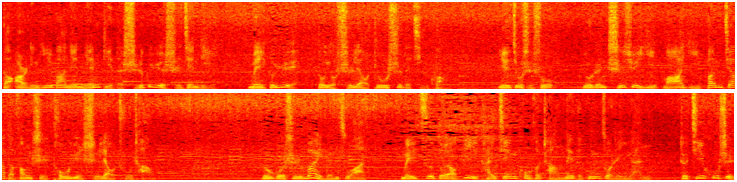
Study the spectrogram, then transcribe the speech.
到2018年年底的十个月时间里，每个月都有石料丢失的情况。也就是说，有人持续以蚂蚁搬家的方式偷运石料出厂。如果是外人作案，每次都要避开监控和厂内的工作人员，这几乎是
